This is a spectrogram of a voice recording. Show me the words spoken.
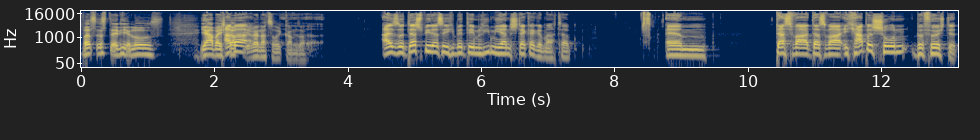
Was ist denn hier los? Ja, aber ich glaube, die werden noch zurückkommen. So. Also das Spiel, das ich mit dem lieben Jan Stecker gemacht habe, ähm, das war, das war, ich habe es schon befürchtet,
